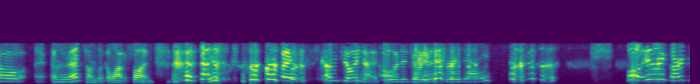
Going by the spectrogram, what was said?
So, I mean, that sounds like a lot of fun. Come join us. You want to join us for a day? Well, in regards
